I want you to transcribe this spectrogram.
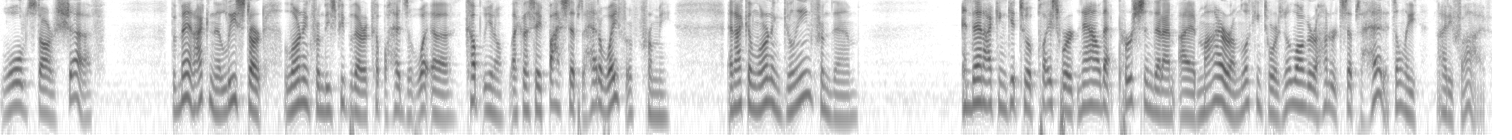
world star chef, but man, I can at least start learning from these people that are a couple heads away, a uh, couple, you know, like let's say five steps ahead away from, from me. And I can learn and glean from them and then I can get to a place where now that person that I'm, i admire, I'm looking towards, no longer 100 steps ahead. It's only 95.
